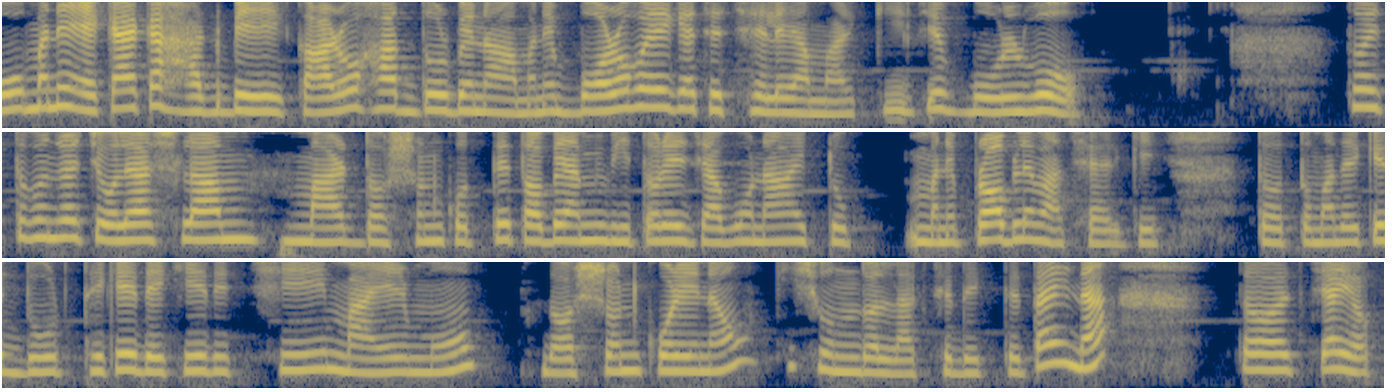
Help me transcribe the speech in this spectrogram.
ও মানে একা একা হাঁটবে, কারও হাত ধরবে না মানে বড় হয়ে গেছে ছেলে আমার, কি যে বলব? তো এই তো বন্ধুরা চলে আসলাম মার দর্শন করতে, তবে আমি ভিতরে যাব না, একটু মানে প্রবলেম আছে আর কি। তো তোমাদেরকে দূর থেকে দেখিয়ে দিচ্ছি মায়ের মুখ, দর্শন করে নাও, কি সুন্দর লাগছে দেখতে, তাই না? তো যাই হোক।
